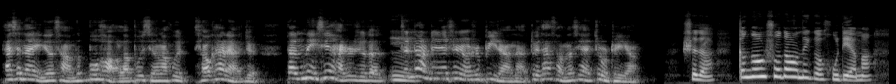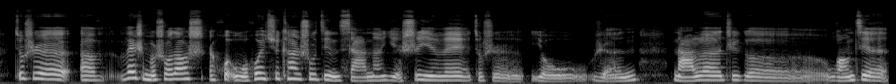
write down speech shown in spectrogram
他现在已经嗓子不好了，不行了，会调侃两句。但内心还是觉得，真唱这件事情是必然的。对他嗓子现在就是这样。是的，刚刚说到那个蝴蝶嘛，就是呃，为什么说到是会我会去看舒锦霞呢？也是因为就是有人拿了这个王姐，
